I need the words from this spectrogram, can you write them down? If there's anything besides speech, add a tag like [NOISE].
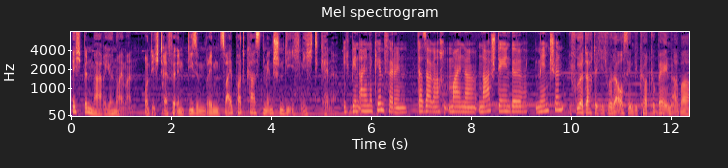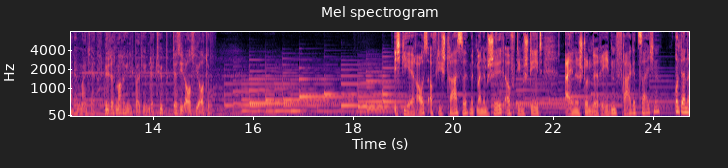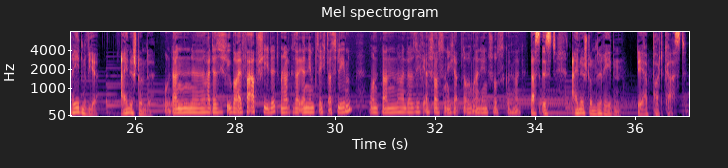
Ich bin Mario Neumann und ich treffe in diesem Bremen 2 Podcast Menschen, die ich nicht kenne. Ich bin eine Kämpferin. Das sagen auch meine nahestehenden Menschen. Früher dachte ich, ich würde aussehen wie Kurt Cobain, aber er meinte, nö, das mache ich nicht bei dem. Der Typ, der sieht aus wie Otto. Ich gehe raus auf die Straße mit meinem Schild, auf dem steht eine Stunde reden, Fragezeichen. Und dann reden wir. Eine Stunde. Und dann äh, hat er sich überall verabschiedet und hat gesagt, er nimmt sich das Leben. Und dann hat er sich erschossen. Ich habe irgendwann den Schuss gehört. Das ist Eine Stunde Reden, der Podcast.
